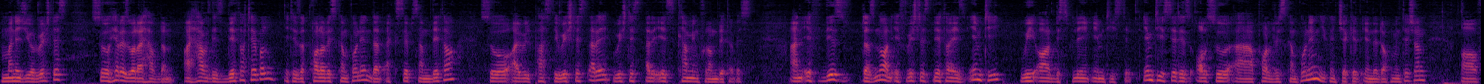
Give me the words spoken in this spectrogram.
Manage your wish list. So here is what I have done. I have this data table. It is a Polaris component that accepts some data. So I will pass the wishlist array. Wishlist array is coming from database and if this does not if wishlist data is empty we are displaying empty state. Empty state is also a Polaris component. You can check it in the documentation of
